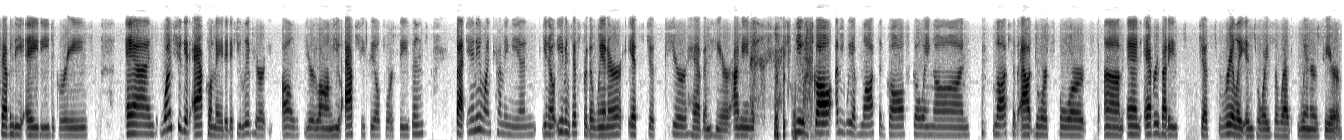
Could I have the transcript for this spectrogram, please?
70, 80 degrees. And once you get acclimated, if you live here all year long, you actually feel four seasons. But anyone coming in, you know, even just for the winter, it's just pure heaven here. I mean, it's you golf. I mean, we have lots of golf going on, lots of outdoor sports, um, and everybody just really enjoys the wet winters here.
